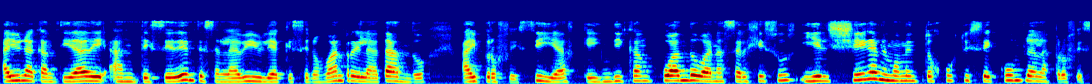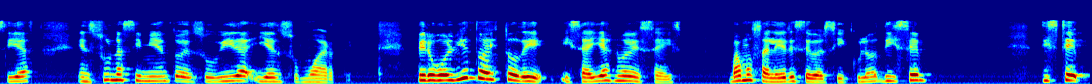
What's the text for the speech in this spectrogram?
hay una cantidad de antecedentes en la Biblia que se nos van relatando, hay profecías que indican cuándo van a ser Jesús y Él llega en el momento justo y se cumplen las profecías en su nacimiento, en su vida y en su muerte. Pero volviendo a esto de Isaías 9:6, vamos a leer ese versículo, dice, dice,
